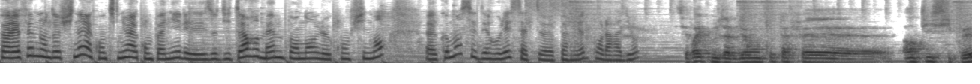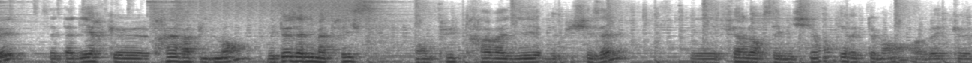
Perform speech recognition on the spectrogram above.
Par FM Lyon Dauphiné a continué à accompagner les auditeurs même pendant le confinement. Euh, comment s'est déroulée cette période pour la radio? C'est vrai que nous avions tout à fait anticipé, c'est-à-dire que très rapidement, les deux animatrices ont pu travailler depuis chez elles et faire leurs émissions directement avec euh,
